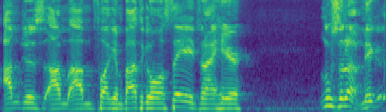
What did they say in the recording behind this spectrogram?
I'm just I'm I'm fucking about to go on stage and I hear. Loosen up, nigga.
